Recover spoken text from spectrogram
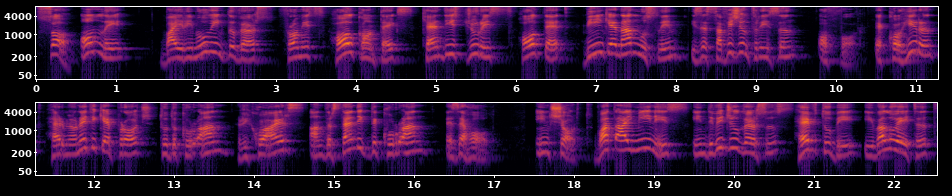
So, only by removing the verse from its whole context can these jurists hold that being a non Muslim is a sufficient reason of war. A coherent hermeneutic approach to the Quran requires understanding the Quran as a whole. In short, what I mean is individual verses have to be evaluated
